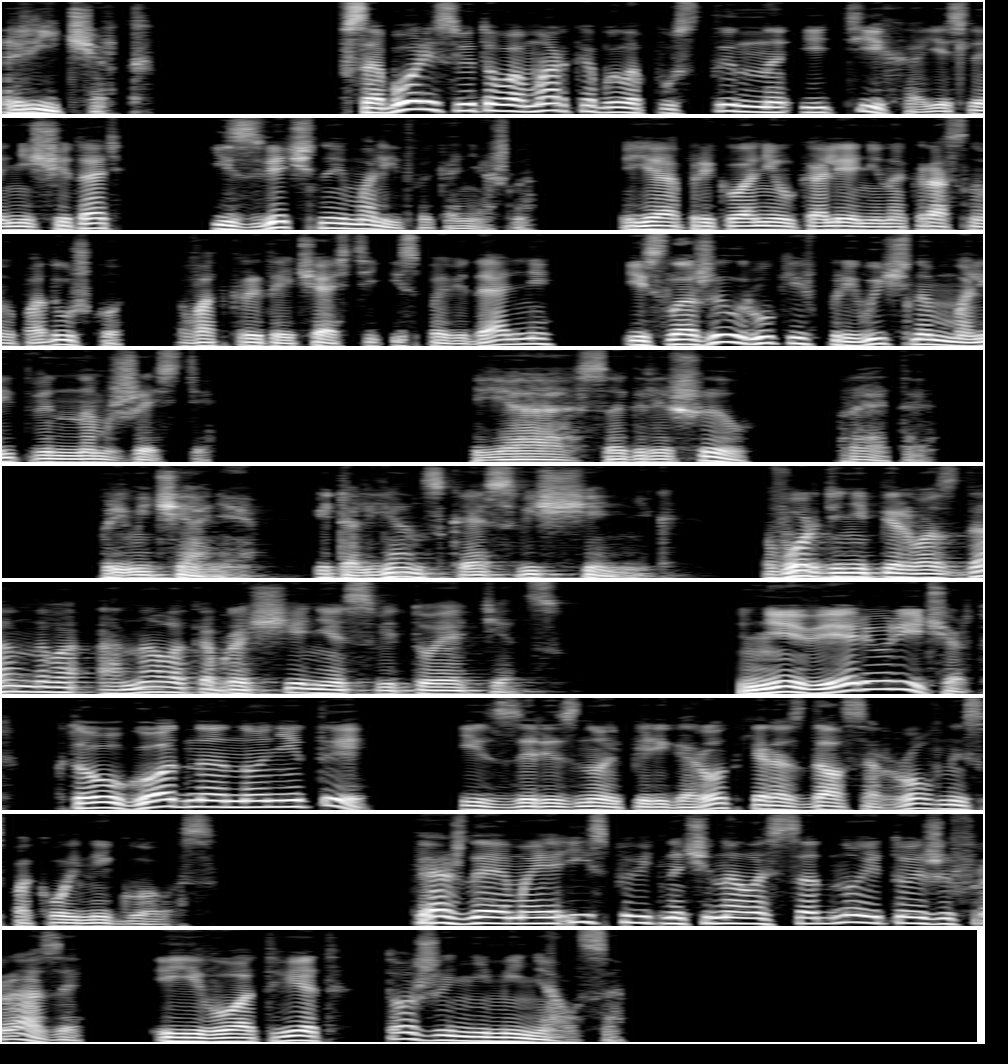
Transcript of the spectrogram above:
Ричард. В соборе святого Марка было пустынно и тихо, если не считать извечной молитвы, конечно. Я преклонил колени на красную подушку в открытой части исповедальни и сложил руки в привычном молитвенном жесте. Я согрешил, Прете. Примечание. Итальянское священник. В ордене первозданного аналог обращения «Святой Отец». «Не верю, Ричард. Кто угодно, но не ты», из зарезной перегородки раздался ровный, спокойный голос. Каждая моя исповедь начиналась с одной и той же фразы, и его ответ тоже не менялся.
